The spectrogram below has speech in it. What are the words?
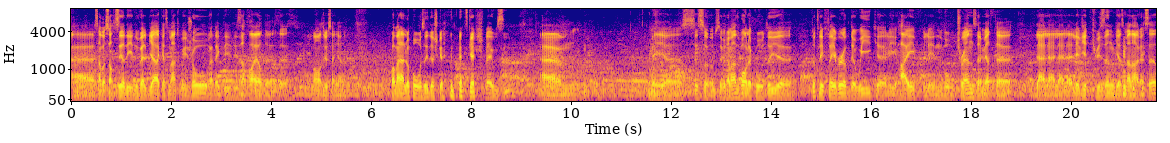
euh, ça va sortir des nouvelles bières quasiment tous les jours avec des, affaires de, Mon Dieu Seigneur. Pas mal à l'opposé de, ce que je fais aussi. Euh, mais euh, c'est ça. C'est vraiment de voir le côté, toutes les flavors of the week, les hype, les nouveaux trends, de mettre la, l'évier de cuisine quasiment dans la recette.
